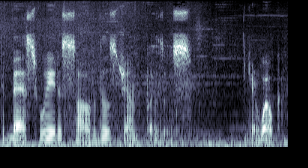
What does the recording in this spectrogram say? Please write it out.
The best way to solve those jump puzzles. You're welcome.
